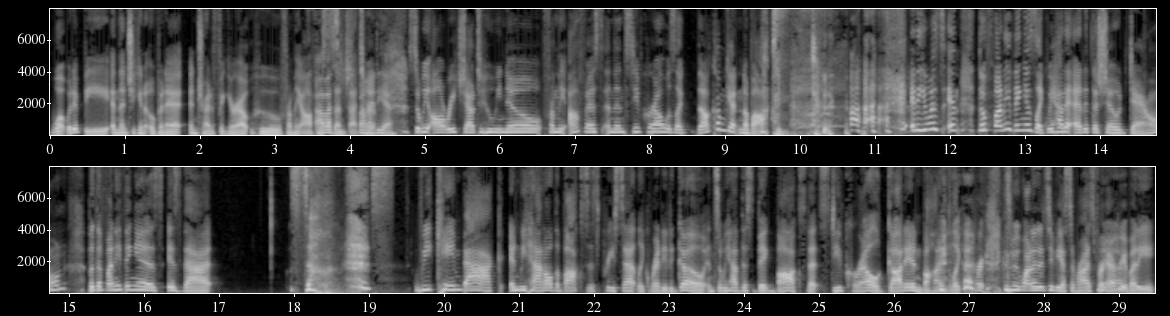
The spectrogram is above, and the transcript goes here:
what would it be and then she can open it and try to figure out who from the office Oh, that's sent that fun idea. so we all reached out to who we know from the office and then steve carell was like they'll come get in a box and he was and the funny thing is like we had to edit the show down but the funny thing is is that so we came back and we had all the boxes preset like ready to go and so we had this big box that steve carell got in behind like because we wanted it to be a surprise for Yeah. everybody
